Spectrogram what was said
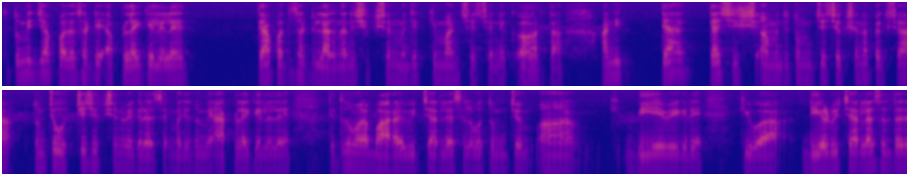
तर तुम्ही ज्या पदासाठी अप्लाय केलेले आहे त्या पदासाठी लागणारे शिक्षण म्हणजे किमान शैक्षणिक अर्हता. आणि त्या त्या शिक्ष म्हणजे तुमचे शिक्षणापेक्षा तुमचे उच्च शिक्षण वगैरे असेल. म्हणजे तुम्ही ॲप्लाय केलेलं आहे तिथे तुम्हाला बारावी विचारले असेल व तुमचे बी ए वगैरे किंवा डी एड विचारलं असेल तर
